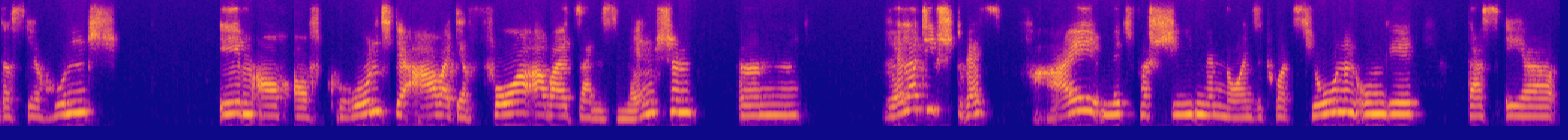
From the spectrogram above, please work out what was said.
dass der Hund eben auch aufgrund der Arbeit, der Vorarbeit seines Menschen ähm, relativ stressfrei mit verschiedenen neuen Situationen umgeht, dass er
